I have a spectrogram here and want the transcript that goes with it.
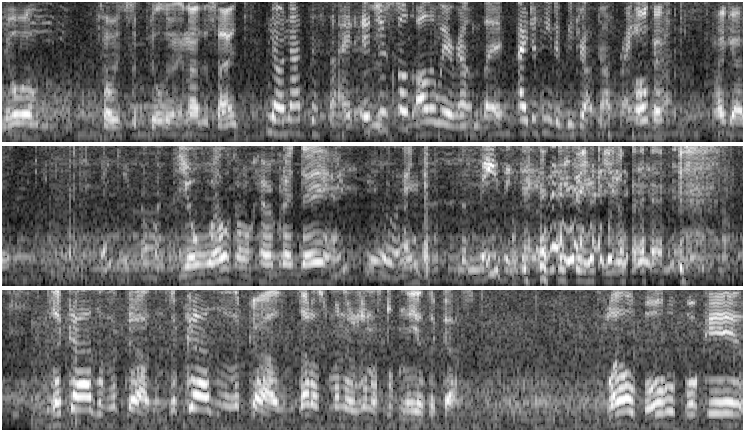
You're welcome. So it's a building on another side? No, not this side. It just goes all the way around, but I just need to be dropped off right in Okay. front. I got it. Thank you so much. You're welcome. Have a great day. You too. Thank Have An amazing day. Thank you. Заказ за заказом, заказ за заказом. Зараз у мене вже наступний є заказ. Слава Богу, поки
